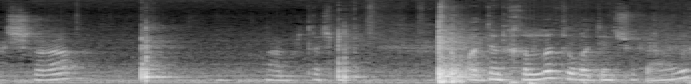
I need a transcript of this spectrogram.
عشرة. ربعطاش غادي نخلط وغادي نشوف عاود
